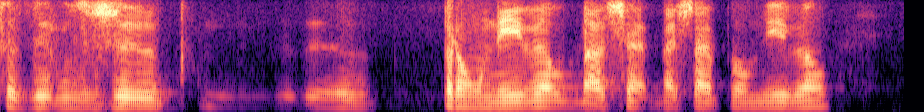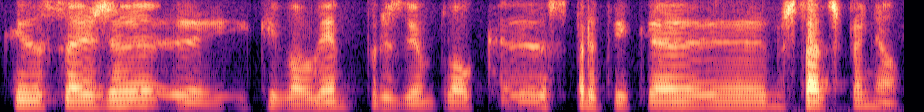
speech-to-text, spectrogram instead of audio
fazê-los para um nível, baixar, baixar para um nível que seja eh, equivalente, por exemplo, ao que se pratica eh, no Estado espanhol.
